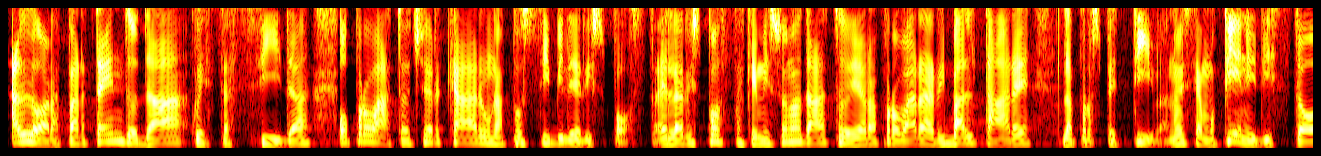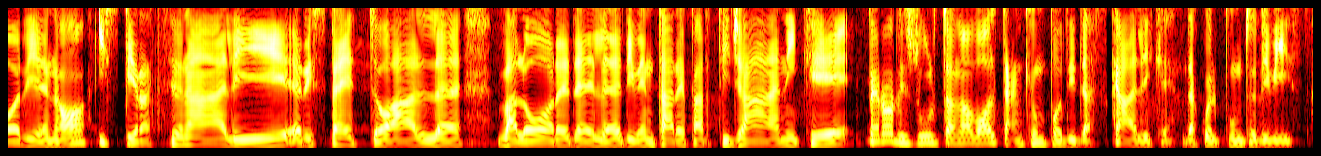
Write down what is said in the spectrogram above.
Allora, partendo da questa sfida, ho provato a cercare una possibile risposta e la risposta che mi sono dato era provare a ribaltare la prospettiva. Noi siamo pieni di storie no? ispirazionali rispetto al valore del diventare partigiani, che però risultano a volte anche un po' didascaliche da quel punto di vista.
